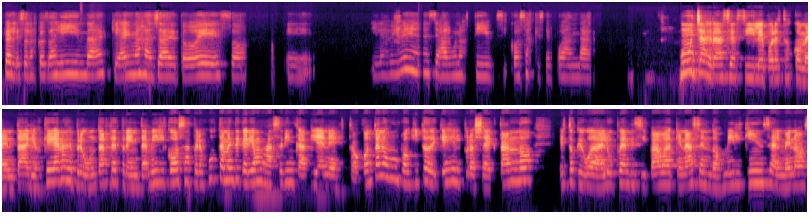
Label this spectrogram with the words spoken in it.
cuáles son las cosas lindas, qué hay más allá de todo eso, eh, y las vivencias, algunos tips y cosas que se puedan dar. Muchas gracias, Sile, por estos comentarios. Qué ganas de preguntarte 30.000 cosas, pero justamente queríamos hacer hincapié en esto. Contanos un poquito de qué es el Proyectando, esto que Guadalupe anticipaba que nace en 2015, al menos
